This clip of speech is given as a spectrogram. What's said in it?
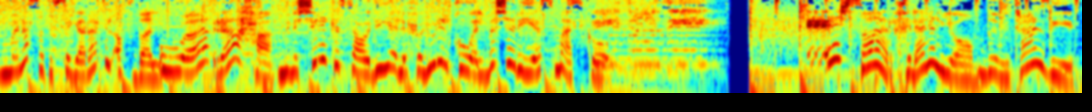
منصة السيارات الأفضل وراحة من الشركة السعودية لحلول القوى البشرية سماسكو إيش صار خلال اليوم؟ ضمن ترانزيت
